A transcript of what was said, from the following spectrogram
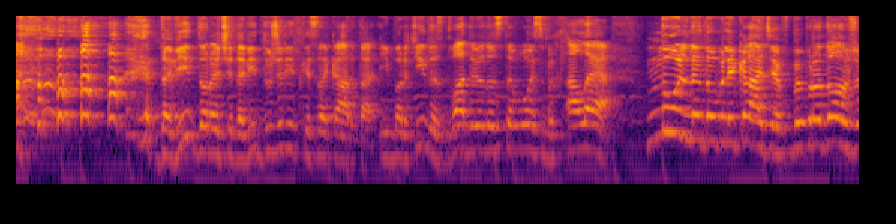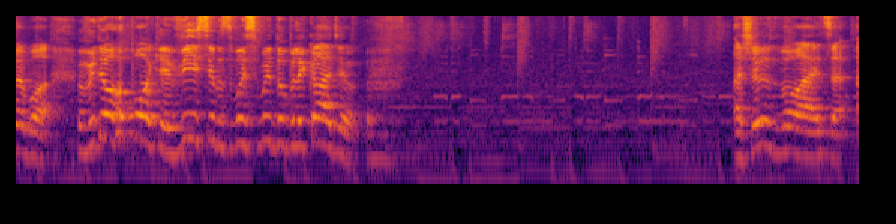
Давід, до речі, Давід дуже рідкісна карта. І Мартінес 2,98. Але нуль недублікатів. Ми продовжуємо. В нього поки 8 з 8 дублікатів. А що відбувається?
